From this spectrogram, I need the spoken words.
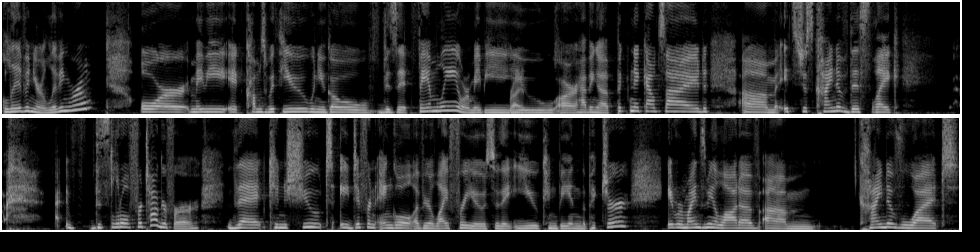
live in your living room or maybe it comes with you when you go visit family or maybe right. you are having a picnic outside um, it's just kind of this like this little photographer that can shoot a different angle of your life for you so that you can be in the picture it reminds me a lot of um, kind of what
